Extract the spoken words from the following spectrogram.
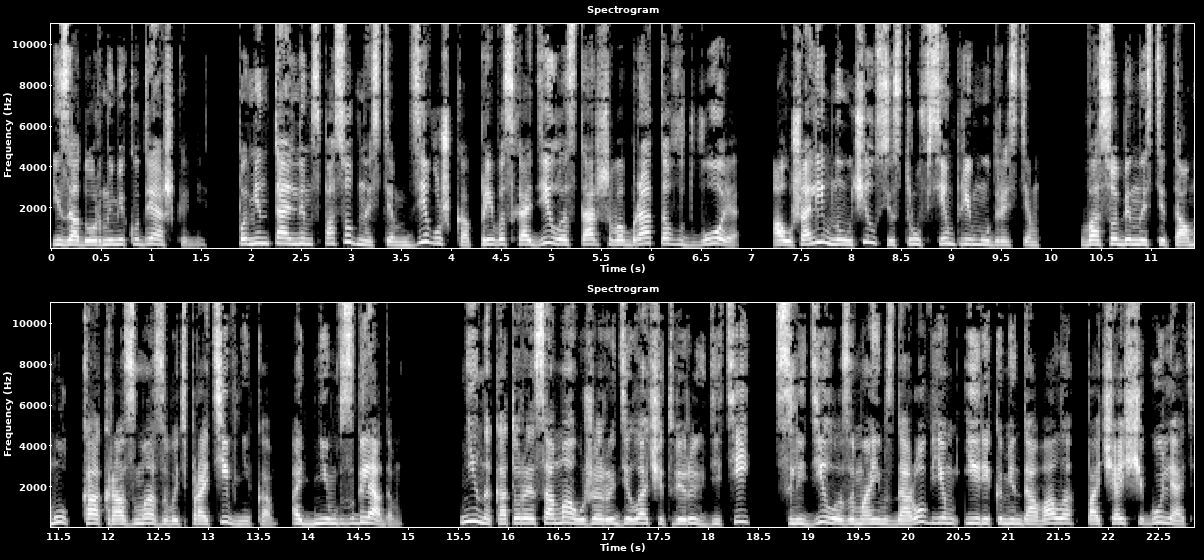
и задорными кудряшками. По ментальным способностям девушка превосходила старшего брата вдвое, а уж Алим научил сестру всем премудростям, в особенности тому, как размазывать противника одним взглядом. Нина, которая сама уже родила четверых детей, следила за моим здоровьем и рекомендовала почаще гулять,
